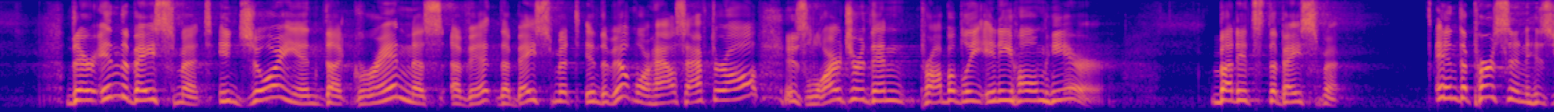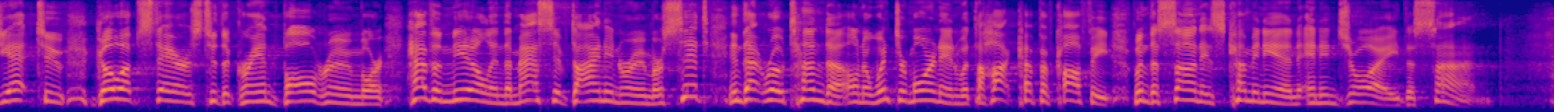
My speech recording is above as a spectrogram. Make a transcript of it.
They're in the basement enjoying the grandness of it. The basement in the Biltmore house, after all, is larger than probably any home here. But it's the basement. And the person has yet to go upstairs to the grand ballroom or have a meal in the massive dining room or sit in that rotunda on a winter morning with a hot cup of coffee when the sun is coming in and enjoy the sun.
